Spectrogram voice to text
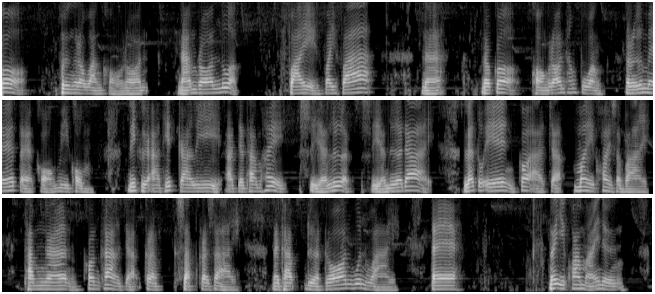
ก็พึงระวังของร้อน น้ำร้อนลวก ไฟ ไฟฟ้านะแล้วก็ของร้อนทั้งปวง หรือแม้แต่ของมีคม นี่คืออาทิตย์กาลีอาจจะทำให้เสียเลือดเสียเนื้อได้ และตัวเองก็อาจจะไม่ค่อยสบายทำงานค่อนข้างจะกระสับกระส่ายนะครับ เดือดร้อนวุ่นวาย แต่ในอีกความหมายหนึ่ง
